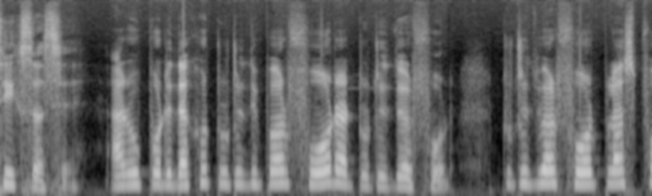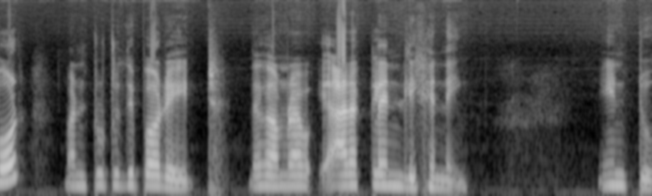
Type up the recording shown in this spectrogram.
six আছে। আর উপরে দেখো two to the power four আর two to the power four two to the power four plus four মানে two to the power eight দেখো আমরা আর এক লাইন লিখে নেই। Into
